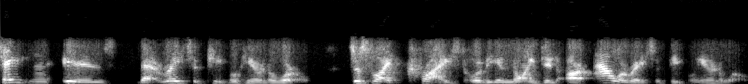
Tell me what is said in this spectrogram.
Satan is that race of people here in the world, just like Christ or the anointed are our race of people here in the world.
